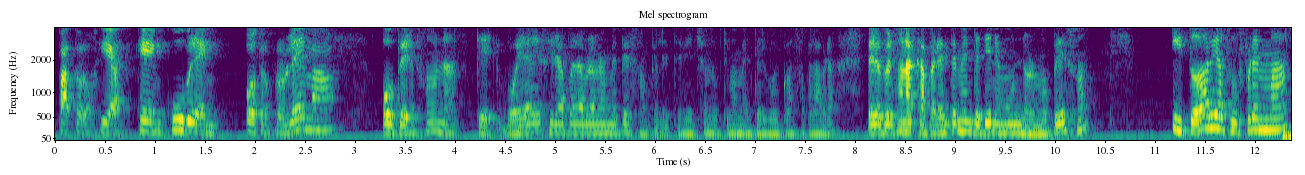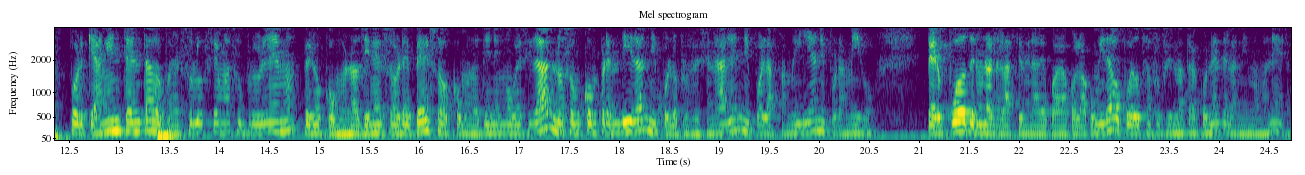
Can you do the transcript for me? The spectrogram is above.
patologías que encubren otro problema. O personas que, voy a decir la palabra enorme peso, aunque le estoy echando últimamente el boico a esa palabra, pero personas que aparentemente tienen un normo peso y todavía sufren más porque han intentado poner solución a su problema, pero como no tienen sobrepeso, como no tienen obesidad, no son comprendidas ni por los profesionales, ni por la familia, ni por amigos. Pero puedo tener una relación inadecuada con la comida o puedo estar sufriendo atracones de la misma manera.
